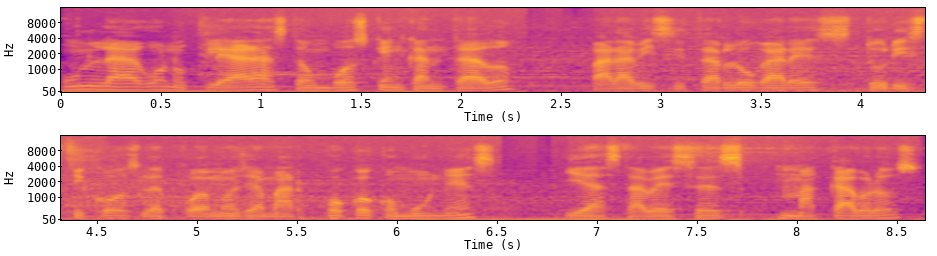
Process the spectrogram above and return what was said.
un lago nuclear hasta un bosque encantado para visitar lugares turísticos, le podemos llamar poco comunes y hasta a veces macabros,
